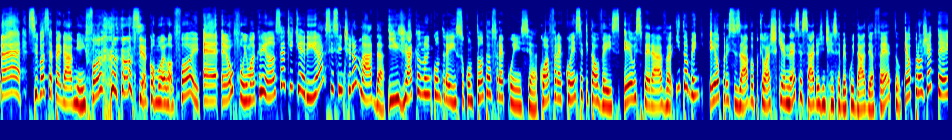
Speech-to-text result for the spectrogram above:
é, se você pegar a minha infância como ela foi, é, eu fui uma criança que queria se sentir amada. E já que eu não encontrei isso com tanta frequência, com a frequência que talvez eu esperava e também eu precisava, porque eu acho que é necessário a gente receber cuidado e afeto, eu projetei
